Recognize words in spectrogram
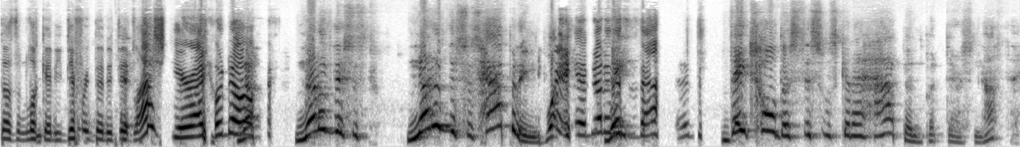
doesn't look any different than it did last year. I don't know. No, none of this is none of this is happening. What None of They- this is that. they told us this was gonna happen, but there's nothing.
